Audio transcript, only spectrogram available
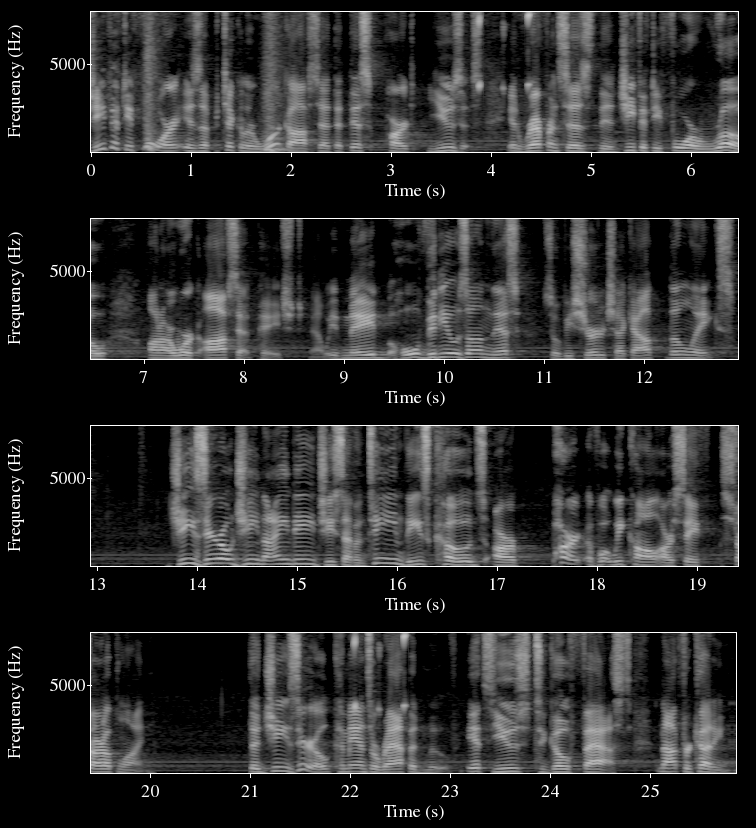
G54 is a particular work offset that this part uses. It references the G54 row on our work offset page. Now we've made whole videos on this, so be sure to check out the links. G0, G90, G17, these codes are part of what we call our safe startup line. The G0 commands a rapid move. It's used to go fast, not for cutting.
